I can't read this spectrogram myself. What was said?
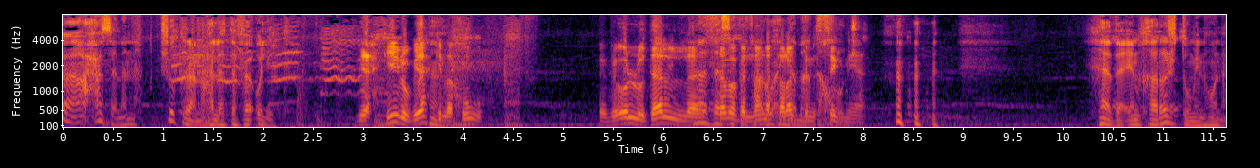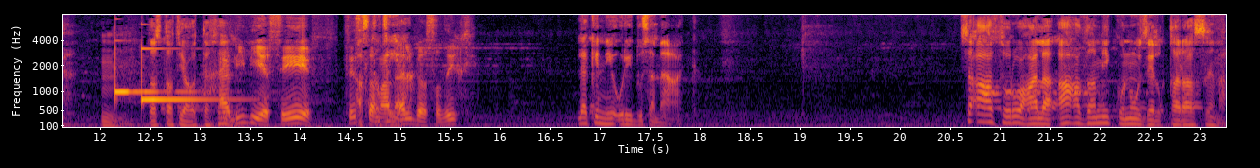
آه حسنا. شكرا على تفاؤلك. بيحكي له بيحكي لأخوه. بيقول له ده السبب اللي ستفعل خرجت من السجن؟ يعني. هذا إن خرجت من هنا. تستطيع التخيل؟ حبيبي يا سيف تسلم. على القلب يا صديقي. لكني أريد سماعك. سأعثر على أعظم كنوز القراصنة.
